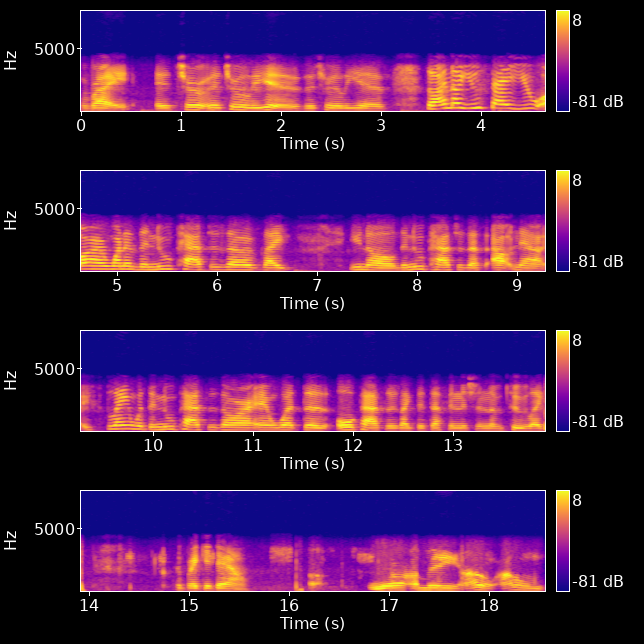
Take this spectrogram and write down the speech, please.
Right. It true. It truly is. It truly is. So I know you say you are one of the new pastors of like, you know, the new pastors that's out now. Explain what the new pastors are and what the old pastors like the definition of two, like to break it down. Uh, well, I mean, I don't, I don't,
